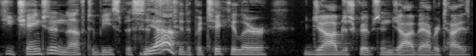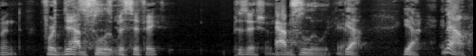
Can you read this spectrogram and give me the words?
you change it enough to be specific Yeah. to the particular job description, job advertisement for this Absolutely. specific position. Absolutely. Yeah. yeah. Now,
